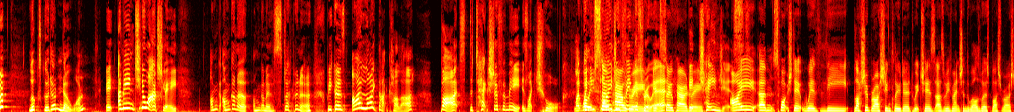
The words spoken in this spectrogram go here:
looks good on no one. It, I mean, do you know what? Actually, I'm I'm gonna I'm gonna step in her because I like that color, but the texture for me is like chalk. Like when Oh, you it's so slide your finger through it, It's so powdery. It changes. I um, swatched it with the blusher brush included, which is, as we've mentioned, the world's worst blusher brush.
